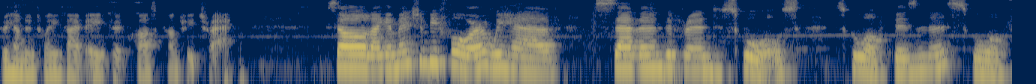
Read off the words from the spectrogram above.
325 acre cross country track. So like I mentioned before, we have seven different schools School of Business, School of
